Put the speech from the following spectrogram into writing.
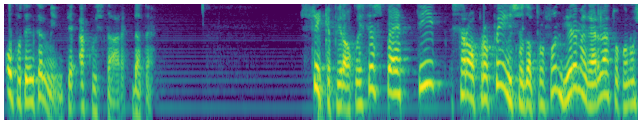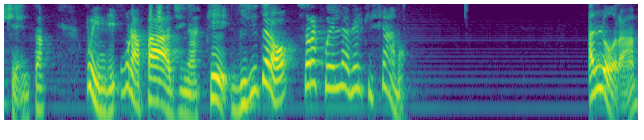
o potenzialmente acquistare da te. Se capirò questi aspetti, sarò propenso ad approfondire magari la tua conoscenza. Quindi una pagina che visiterò sarà quella del chi siamo. Allora,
